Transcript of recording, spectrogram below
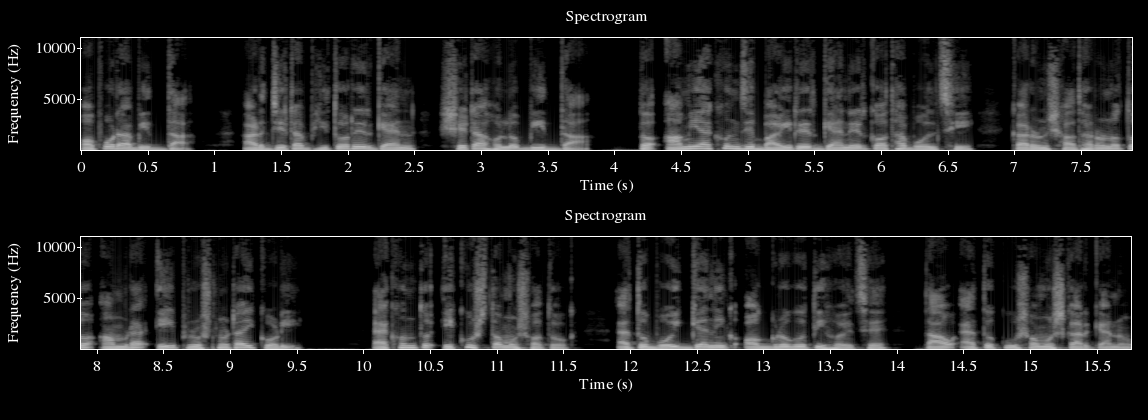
অপরাবিদ্যা। আর যেটা ভিতরের জ্ঞান, সেটা হলো বিদ্যা। তো আমি এখন যে বাইরের জ্ঞানের কথা বলছি, কারণ সাধারণত আমরা এই প্রশ্নটাই করি। এখন তো একুশতম শতক, এত বৈজ্ঞানিক অগ্রগতি হয়েছে, তাও এত কুসংস্কার কেন?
